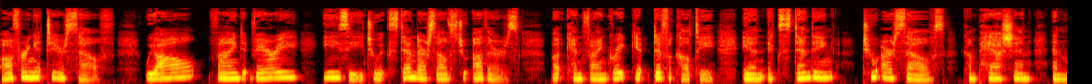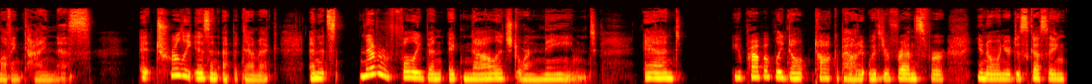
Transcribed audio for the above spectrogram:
offering it to yourself. We all find it very easy to extend ourselves to others, but can find great difficulty in extending to ourselves compassion and loving kindness. It truly is an epidemic, and it's never fully been acknowledged or named. And you probably don't talk about it with your friends for, you know, when you're discussing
